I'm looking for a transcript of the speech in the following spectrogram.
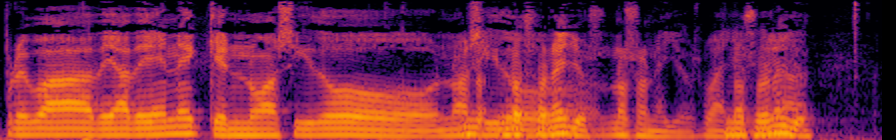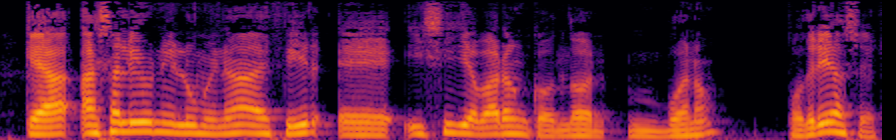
prueba de ADN que no ha sido no ha No- sido no son ellos. no son ellos vaya, no son ya. ellos. Que ha, ha salido un iluminado a decir, eh, ¿y si llevaron condón? Bueno, podría ser.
